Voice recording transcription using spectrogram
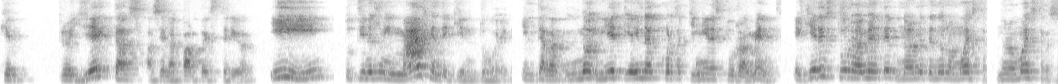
que proyectas hacia la parte exterior y tú tienes una imagen de quién tú eres. Interna, no, y, hay una cosa quién eres tú realmente. El quién eres tú realmente normalmente no lo muestras, no lo muestras.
